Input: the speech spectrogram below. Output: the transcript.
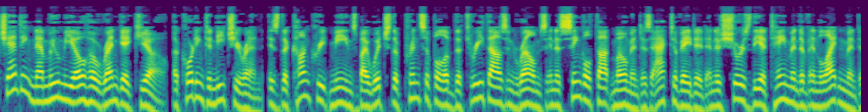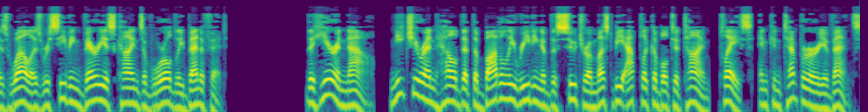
Chanting Namu Myoho Renge Kyo, according to Nichiren, is the concrete means by which the principle of the 3,000 realms in a single thought moment is activated and assures the attainment of enlightenment as well as receiving various kinds of worldly benefit. The here and now. Nichiren held that the bodily reading of the sutra must be applicable to time, place, and contemporary events.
